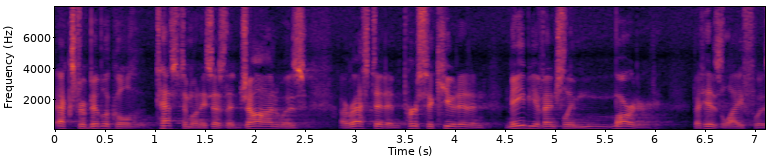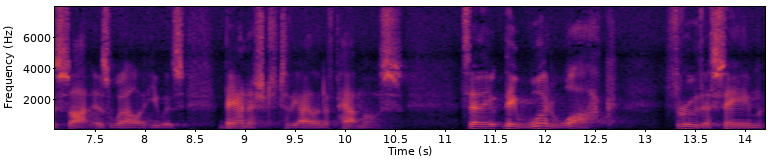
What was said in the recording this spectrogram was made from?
extra biblical testimony says that John was arrested and persecuted and maybe eventually martyred, but his life was sought as well, and he was banished to the island of Patmos. So they, they would walk through the same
